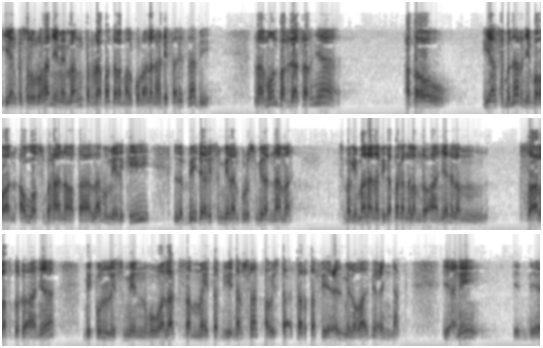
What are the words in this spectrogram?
yang keseluruhannya memang terdapat dalam Al-Quran dan hadis-hadis Nabi. Namun pada dasarnya atau yang sebenarnya bahwa Allah Subhanahu wa taala memiliki lebih dari 99 nama. Sebagaimana Nabi katakan dalam doanya dalam salah satu doanya, "Bikul ismin huwa lak sammaita bihi nafsak aw ista'sarta fi ilmi al-ghaibi 'indak." yakni e,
